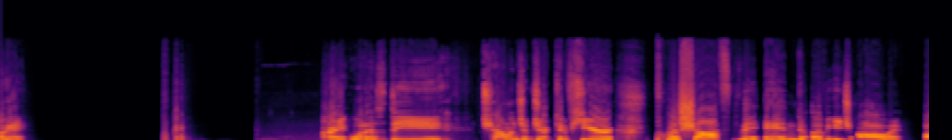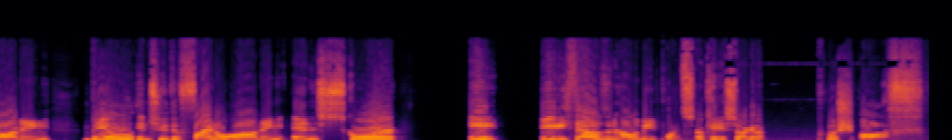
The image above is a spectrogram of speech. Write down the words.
Okay. Alright, what is the challenge objective here? Push off the end of each aw- awning, bail into the final awning, and score eight 80,000 Hall of Meat points. Okay, so I gotta push off.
